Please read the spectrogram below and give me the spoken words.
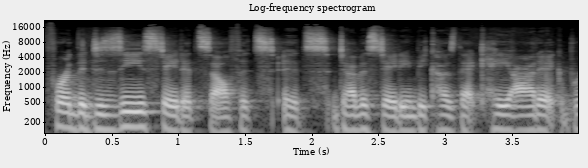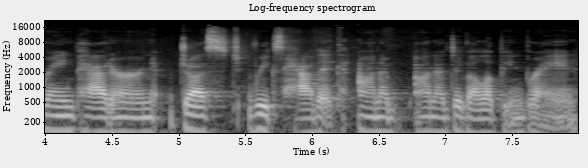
for the disease state itself, it's it's devastating because that chaotic brain pattern just wreaks havoc on a on a developing brain.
